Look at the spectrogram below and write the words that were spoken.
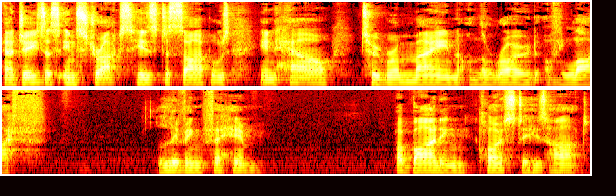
How Jesus instructs his disciples in how to remain on the road of life, living for him, abiding close to his heart.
